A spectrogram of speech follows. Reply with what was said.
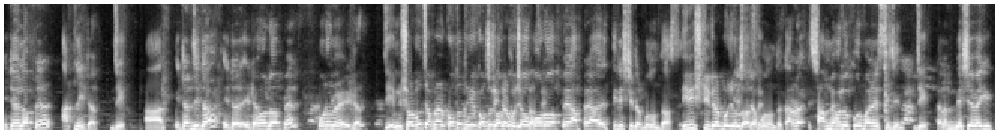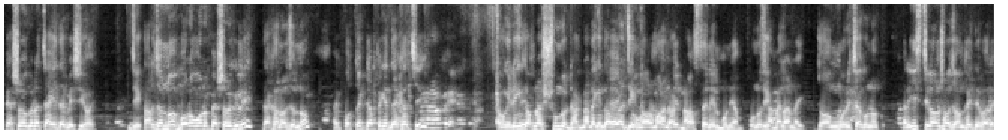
এটা হলো আপনার আট লিটার জি। আর এটার যেটা এটা এটা হলো আপনার পনেরো লিটার। জি এমনি সর্বোচ্চ আপনার কত থেকে কত লিটার পর্যন্ত বড় আপনার আপনার তিরিশ লিটার পর্যন্ত আছে। 30 লিটার পর্যন্ত আছে। পর্যন্ত। কারণ সামনে হলো কোরবানির সিজন জি। কারণ বেশিরভাগই কুকারের চাহিদা বেশি হয়। জি। তার জন্য বড় বড় প্রেশারগুলি দেখানোর জন্য আমি প্রত্যেকটা আপনাকে দেখাচ্ছি। এবং এটা কিন্তু আপনার সুন্দর ঢাকনাটা কিন্তু আপনার যে নরমাল ঢাকনা। পার্সেন্ট অ্যালুমিনিয়াম কোনো ঝামেলা নাই। জং মরিচা কোনো মানে স্টিল অনেক সময় জং খাইতে পারে।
